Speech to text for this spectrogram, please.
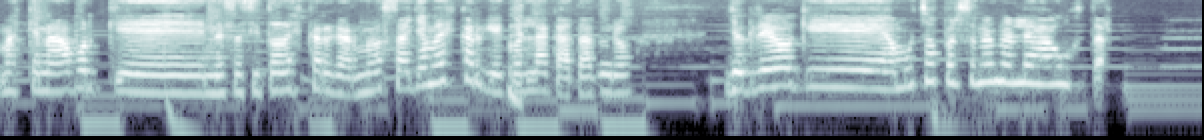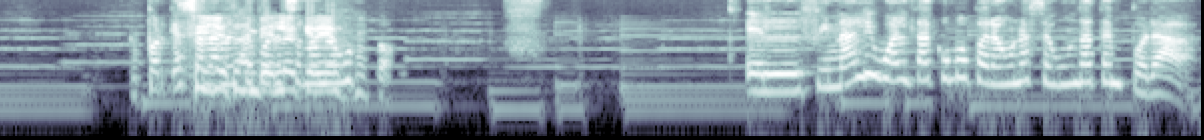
más que nada porque necesito descargarme. O sea, ya me descargué con la cata, pero yo creo que a muchas personas no les va a gustar. Porque solamente por eso no me gustó. el final igual da como para una segunda temporada,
